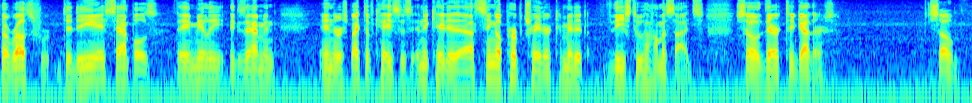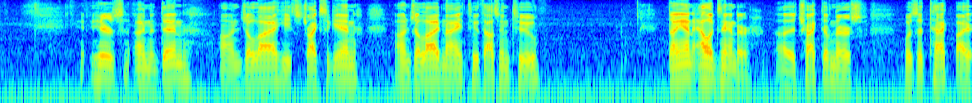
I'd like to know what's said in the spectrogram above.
the the DNA samples they immediately examined in the respective cases indicated a single perpetrator committed these two homicides. So they're together. So here's and then on July he strikes again on July 9, 2002. Diane Alexander, an attractive nurse, was attacked by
